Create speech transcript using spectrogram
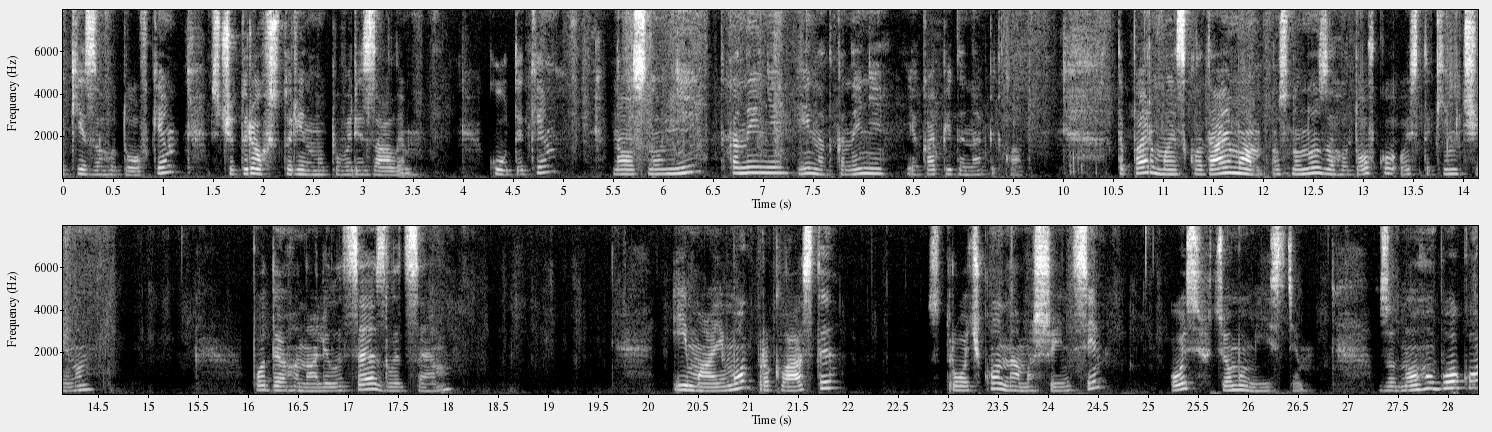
Такі заготовки. З чотирьох сторін ми повирізали кутики на основній тканині і на тканині, яка піде на підклад. Тепер ми складаємо основну заготовку ось таким чином по діагоналі лице з лицем. І маємо прокласти строчку на машинці ось в цьому місці з одного боку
